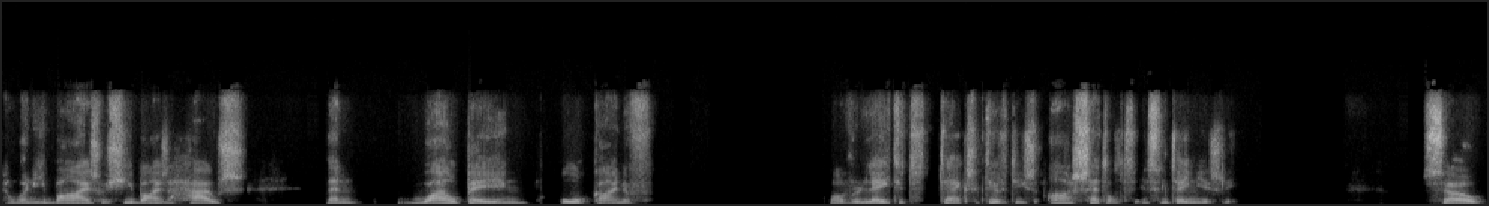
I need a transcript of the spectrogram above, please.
And when he buys or she buys a house, then while paying all kind of well related tax activities are settled instantaneously. So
